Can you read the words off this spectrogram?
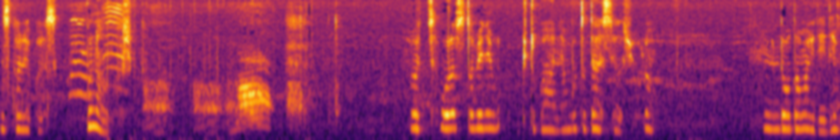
Izgara yaparız. Bu ne olmuş? Evet burası da benim kütüphanem. Burada ders çalışıyorum. Şimdi odama gidelim.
